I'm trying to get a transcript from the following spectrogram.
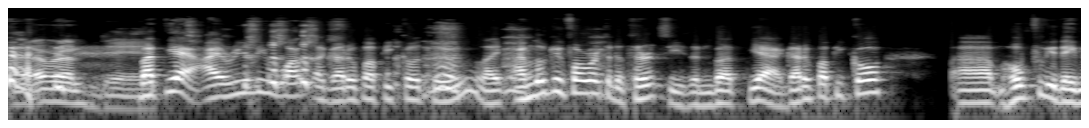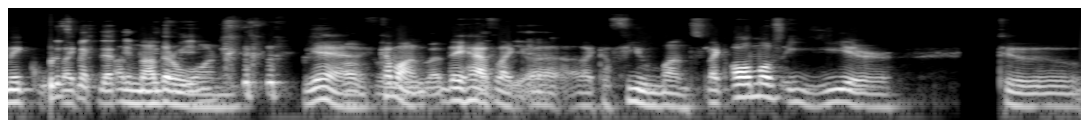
everyone dead. but yeah, I really want a Garupa Pico too. Like I'm looking forward to the third season. But yeah, Garupa Pico. Um, hopefully they make Let's like make that another one. Yeah, come on. but- they have but like yeah. uh, like a few months, like almost a year to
